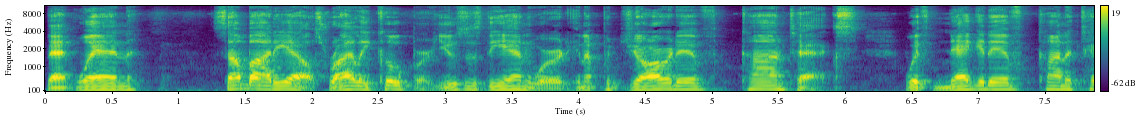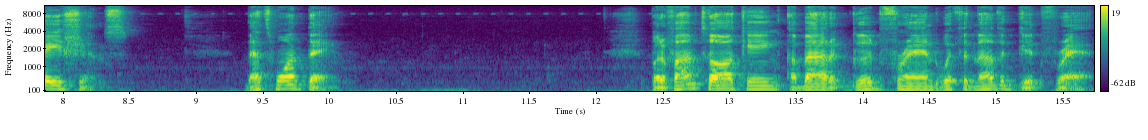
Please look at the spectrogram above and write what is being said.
that when somebody else, Riley Cooper, uses the N word in a pejorative context with negative connotations, that's one thing. But if I'm talking about a good friend with another good friend,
